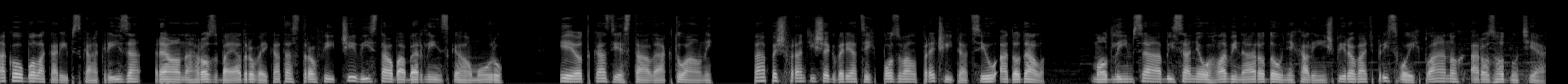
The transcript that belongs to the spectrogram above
akou bola karibská kríza, reálna hrozba jadrovej katastrofy či výstavba berlínskeho múru. Jej odkaz je stále aktuálny. Pápež František veriacich pozval prečítať si ju a dodal Modlím sa, aby sa ňou hlavy národov nechali inšpirovať pri svojich plánoch a rozhodnutiach.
